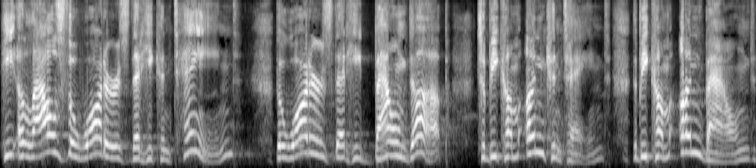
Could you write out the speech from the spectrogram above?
He allows the waters that he contained, the waters that he bound up, to become uncontained, to become unbound,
